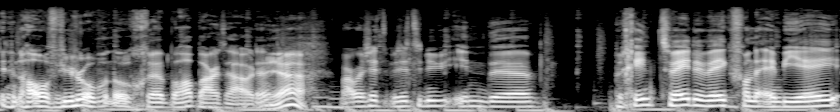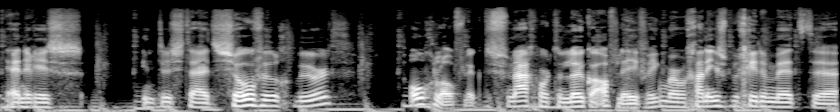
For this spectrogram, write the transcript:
in een half uur om het nog behapbaar te houden. Ja. Maar we zitten, we zitten nu in de begin tweede week van de NBA en er is intussen tijd zoveel gebeurd. Ongelooflijk. Dus vandaag wordt een leuke aflevering. Maar we gaan eerst beginnen met, uh,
